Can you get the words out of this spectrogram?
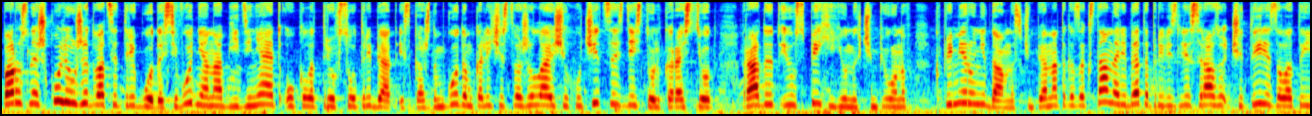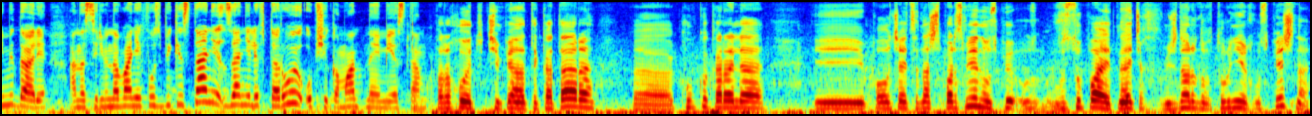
Парусной школе уже 23 года. Сегодня она объединяет около 300 ребят. И с каждым годом количество желающих учиться здесь только растет. Радуют и успехи юных чемпионов. К примеру, недавно с чемпионата Казахстана ребята привезли сразу 4 золотые медали. А на соревнованиях в Узбекистане заняли второе общекомандное место. Проходят чемпионаты Катара, э, Кубка Короля. И получается, наши спортсмены выступают на этих международных турнирах успешно.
